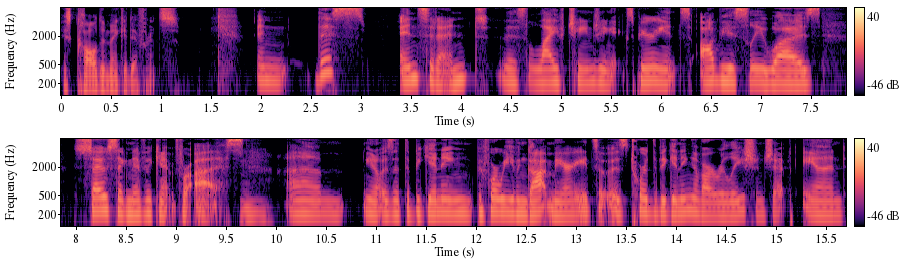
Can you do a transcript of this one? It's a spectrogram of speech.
is called to make a difference. And this incident, this life changing experience, obviously was so significant for us. Um, you know, it was at the beginning before we even got married. So it was toward the beginning of our relationship. And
